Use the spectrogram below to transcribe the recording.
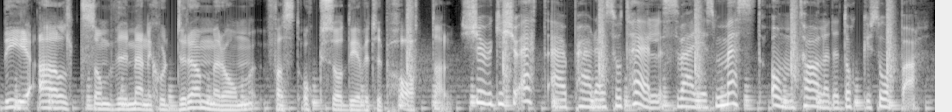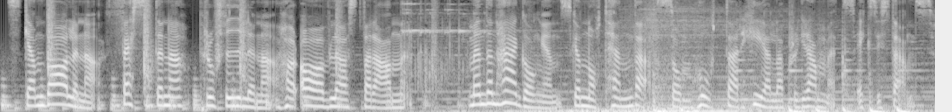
Det är allt som vi människor drömmer om, fast också det vi typ hatar. 2021 är Paradise Hotel Sveriges mest omtalade dokusåpa. Skandalerna, festerna, profilerna har avlöst varann. Men den här gången ska något hända som hotar hela programmets existens.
